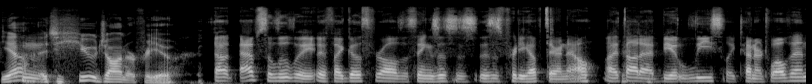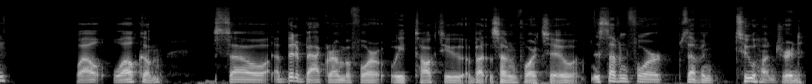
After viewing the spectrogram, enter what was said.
Yeah, Hmm. it's a huge honor for you. Uh, absolutely. If I go through all the things, this is this is pretty up there now. I thought I'd be at least like ten or twelve in. Well, welcome. So, a bit of background before we talk to you about the 742. The 747 200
